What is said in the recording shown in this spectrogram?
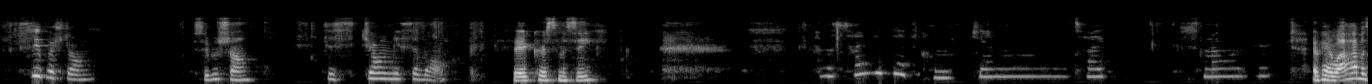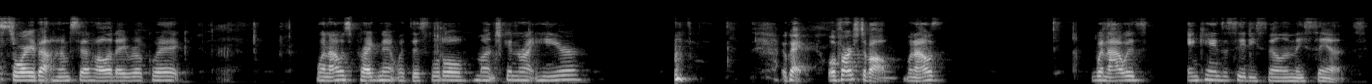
Super strong. Super strong. The strongest of all. Very Christmassy. Has tiny bit pumpkin type smell. Okay, well, I have a story about Homestead Holiday real quick. When I was pregnant with this little munchkin right here. okay, well, first of all, when I was when I was in Kansas City smelling these scents,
